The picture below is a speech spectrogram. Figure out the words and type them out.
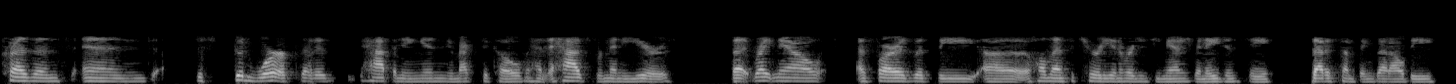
presence and just good work that is happening in New Mexico and it has for many years. But right now, as far as with the uh, Homeland Security and Emergency Management Agency, that is something that I'll be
